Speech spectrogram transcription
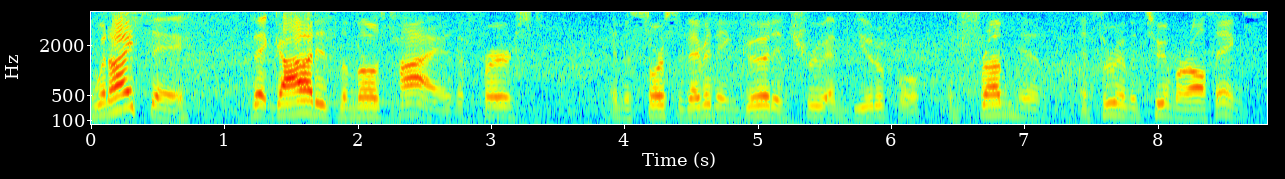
When I say that God is the Most High the first and the source of everything good and true and beautiful, and from Him and through Him and to Him are all things,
